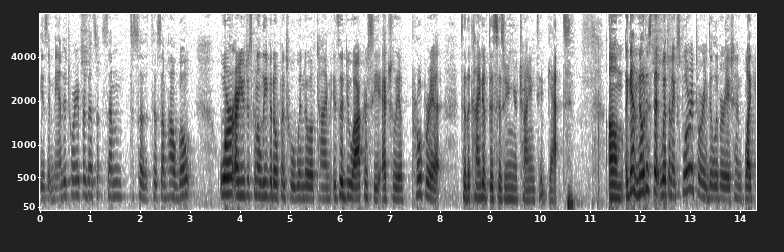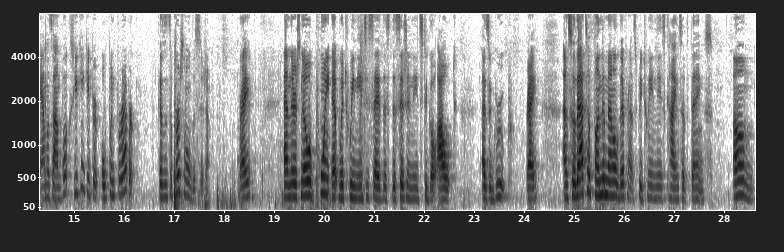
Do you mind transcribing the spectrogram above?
is it mandatory for them to, to somehow vote? Or are you just going to leave it open to a window of time? Is a do-ocracy actually appropriate to the kind of decision you're trying to get? Um, again, notice that with an exploratory deliberation like Amazon Books, you can keep it open forever because it's a personal decision, right? And there's no point at which we need to say this decision needs to go out as a group, right? And so that's a fundamental difference between these kinds of things. Um,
